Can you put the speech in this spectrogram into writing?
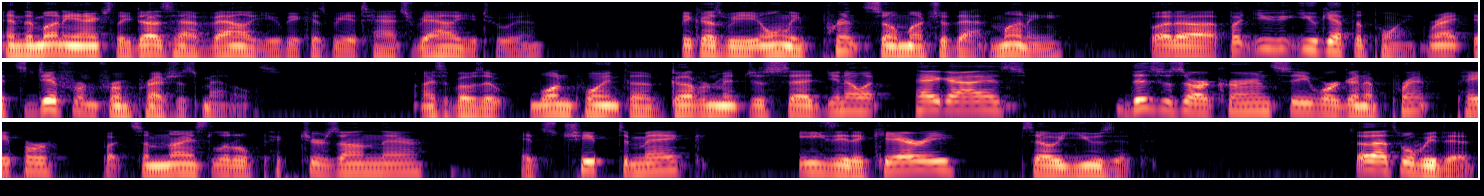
And the money actually does have value because we attach value to it. Because we only print so much of that money. But uh but you you get the point, right? It's different from precious metals. I suppose at one point the government just said, "You know what? Hey guys, this is our currency. We're to print paper, put some nice little pictures on there. It's cheap to make, easy to carry, so use it." So that's what we did,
